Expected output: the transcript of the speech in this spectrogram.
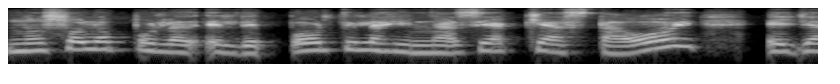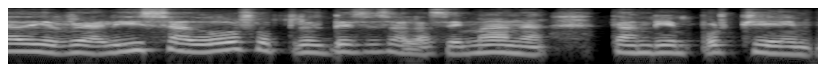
no solo por el deporte y la gimnasia que hasta hoy ella realiza dos o tres veces a la semana, también porque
